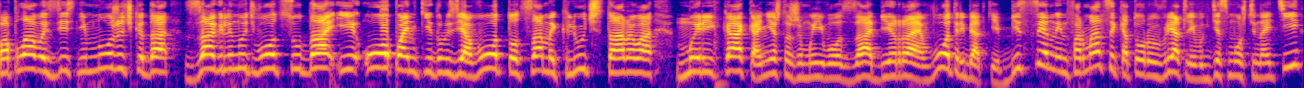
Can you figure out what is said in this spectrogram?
поплавать здесь немножечко, да, заглянуть вот сюда и опаньки, друзья, вот тот самый ключ старого моряка, конечно же, мы его забираем. Вот, ребятки, бесценная информация, которую вряд ли вы где сможете найти,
